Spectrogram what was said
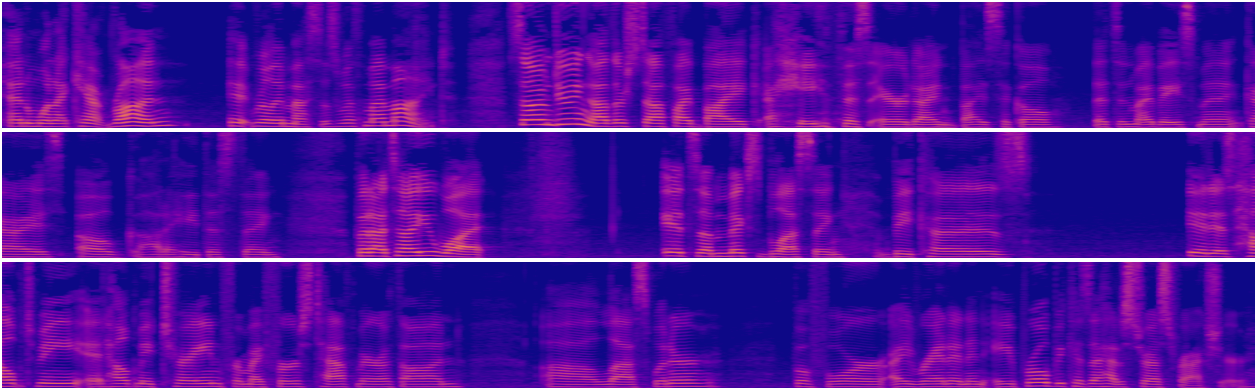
And when I can't run, it really messes with my mind. So I'm doing other stuff. I bike. I hate this Airdyne bicycle that's in my basement, guys. Oh God, I hate this thing. But I tell you what, it's a mixed blessing because it has helped me. It helped me train for my first half marathon uh, last winter before I ran it in April because I had a stress fracture.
